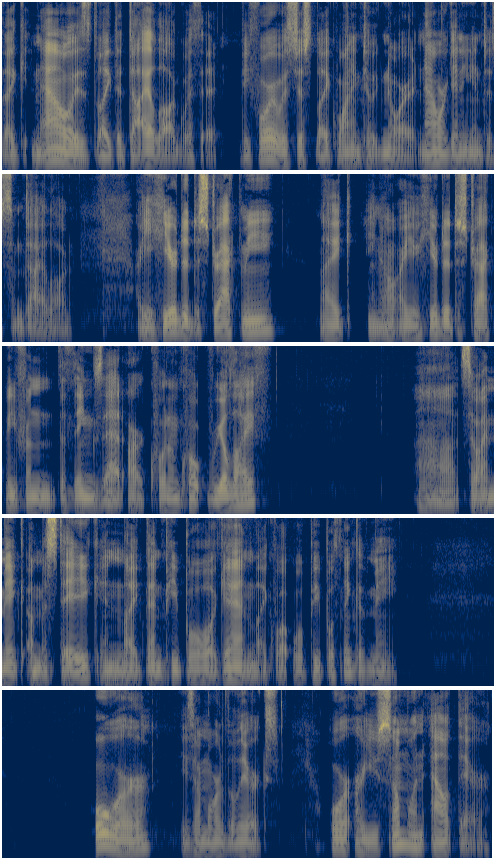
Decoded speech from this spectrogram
like now is like the dialogue with it. Before it was just like wanting to ignore it. Now we're getting into some dialogue. Are you here to distract me? Like, you know, are you here to distract me from the things that are quote unquote real life? Uh, so I make a mistake and like then people again, like what will people think of me? Or these are more of the lyrics. Or are you someone out there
